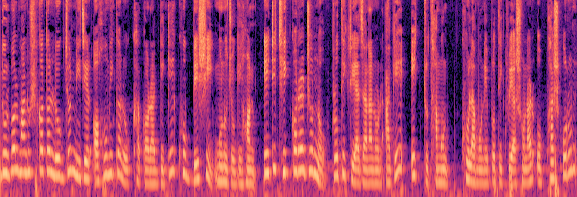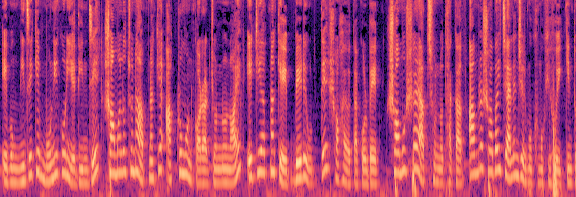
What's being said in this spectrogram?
দুর্বল মানসিকতার লোকজন নিজের অহমিকা রক্ষা করার দিকে খুব বেশি মনোযোগী হন। এটি ঠিক করার জন্য প্রতিক্রিয়া জানানোর আগে একটু থামুন। খোলা মনে প্রতিক্রিয়া শোনার অভ্যাস করুন এবং নিজেকে মনে করিয়ে দিন যে সমালোচনা আপনাকে আক্রমণ করার জন্য নয়, এটি আপনাকে বেড়ে উঠতে সহায়তা করবে। সমস্যায় আচ্ছন্ন থাকা। আমরা সবাই চ্যালেঞ্জের মুখোমুখি হই, কিন্তু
